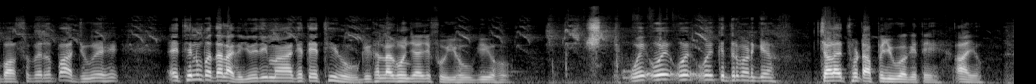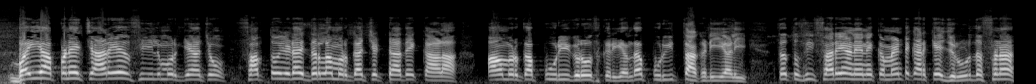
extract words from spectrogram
ਬਸ ਫਿਰ ਭਾਜੂ ਇਹ। ਇੱਥੇ ਨੂੰ ਪਤਾ ਲੱਗ ਜੂ ਇਹਦੀ ਮਾਂ ਕਿਤੇ ਇੱਥੇ ਹੋਊਗੀ, ਖੱਲਾ ਗੁੰਜਾ 'ਚ ਫੂਈ ਹੋਊਗੀ ਉਹ। ਓਏ ਓਏ ਓਏ ਓਏ, ਕਿੱਧਰ ਵੜ ਗਿਆ? ਚੱਲ ਇੱਥੋਂ ਟੱਪ ਜੂਗਾ ਕਿਤੇ, ਆਜੋ। ਬਈ, ਆਪਣੇ ਚਾਰੇ ਅਸੀਲ ਮੁਰਗਿਆਂ ਚੋਂ ਸਭ ਤੋਂ ਜਿਹੜਾ ਇਧਰਲਾ ਮੁਰਗਾ ਚਿੱਟਾ ਤੇ ਕਾਲਾ ਆ ਮੁਰਗਾ ਪੂਰੀ ਗਰੋਥ ਕਰੀ ਜਾਂਦਾ, ਪੂਰੀ ਤਕੜੀ ਵਾਲੀ। ਤਾਂ ਤੁਸੀਂ ਸਾਰੇ ਆਣਿਆਂ ਨੇ ਕਮੈਂਟ ਕਰਕੇ ਜਰੂਰ ਦੱਸਣਾ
